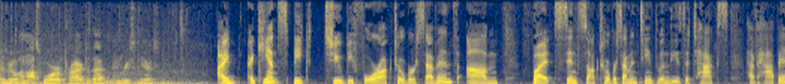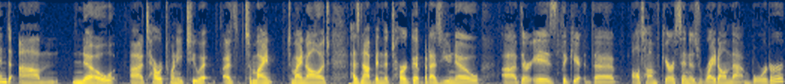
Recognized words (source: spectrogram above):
Israel-Hamas war or prior to that in recent years? I I can't speak to before October 7th, um, but since October 17th, when these attacks have happened, um, no, uh, Tower 22, uh, as to my to my knowledge, has not been the target. But as you know, uh, there is the the Al Tanf garrison is right on that border,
